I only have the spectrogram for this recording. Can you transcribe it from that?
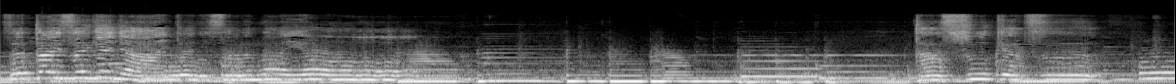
絶対世間には相手にされないよ。数決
